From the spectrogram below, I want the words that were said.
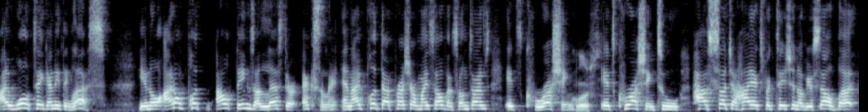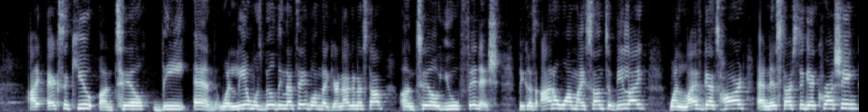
I won't take anything less. You know, I don't put out things unless they're excellent. And I put that pressure on myself, and sometimes it's crushing. Of course. It's crushing to have such a high expectation of yourself, but I execute until the end. When Liam was building that table, I'm like, you're not gonna stop until you finish. Because I don't want my son to be like, when life gets hard and it starts to get crushing,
